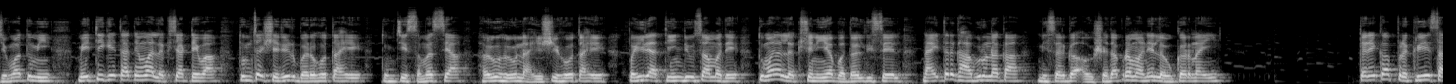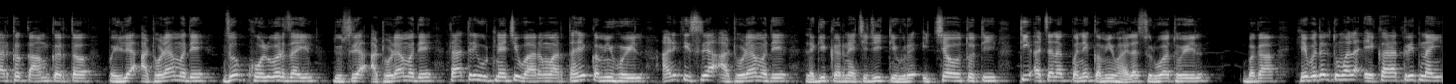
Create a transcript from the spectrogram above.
जेव्हा तुम्ही मेथी घेता तेव्हा लक्षात ठेवा तुमचं शरीर बरं होत आहे तुमची समस्या हळूहळू नाहीशी होत आहे. पहिल्या तीन दिवसामध्ये तुम्हाला लक्षणीय बदल दिसेल. नाहीतर घाबरू नका निसर्ग औषधाप्रमाणे लवकर नाही. तर एका प्रक्रियेसारखं काम करतं. पहिल्या आठवड्यामध्ये झोप खोलवर जाईल दुसऱ्या आठवड्यामध्ये रात्री उठण्याची वारंवारता हे कमी होईल आणि तिसऱ्या आठवड्यामध्ये लगी करण्याची जी तीव्र इच्छा होत होती ती अचानकपणे कमी व्हायला सुरुवात होईल. बघा हे बदल तुम्हाला एका रात्रीत नाही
